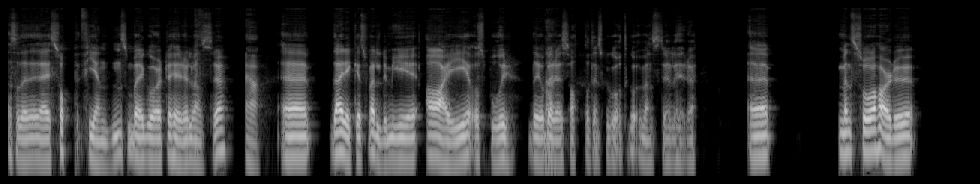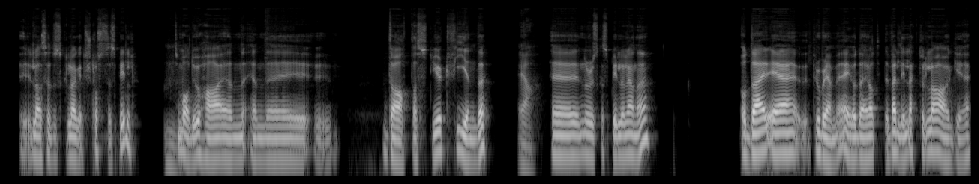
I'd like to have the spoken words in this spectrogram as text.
altså det er soppfienden som bare går til høyre eller venstre, ja. Eh, det er ikke så veldig mye AI og spor. Det er jo Nei. bare satt at den skal gå til venstre eller høyre. Eh, men så har du La oss si at du skal lage et slåssespill. Mm. så må du jo ha en, en uh, datastyrt fiende ja. eh, når du skal spille alene. Og der er problemet er jo der at det er veldig lett å lage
